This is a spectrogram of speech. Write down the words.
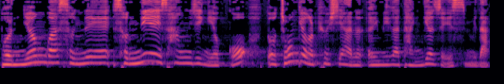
번영과 성리의, 성리의 상징이었고 또 존경을 표시하는 의미가 담겨져 있습니다.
